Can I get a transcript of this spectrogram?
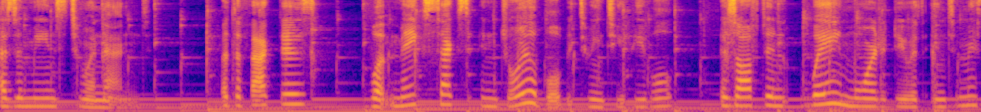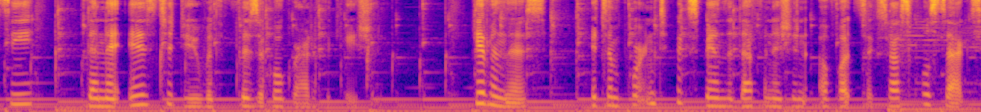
as a means to an end. But the fact is, what makes sex enjoyable between two people is often way more to do with intimacy than it is to do with physical gratification. Given this, it's important to expand the definition of what successful sex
